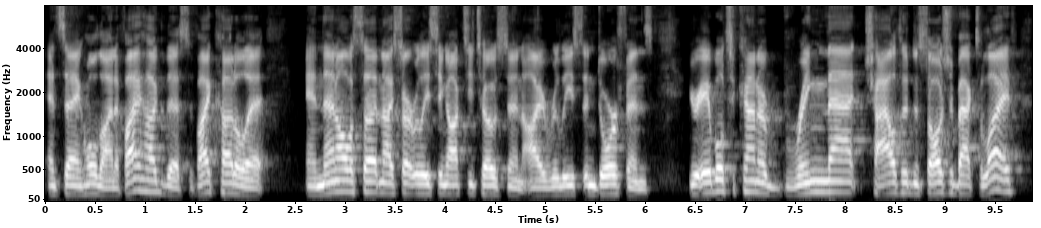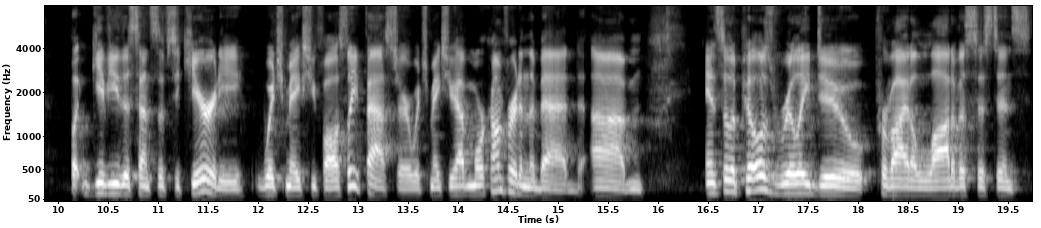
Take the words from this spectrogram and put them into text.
and saying, "Hold on, if I hug this, if I cuddle it, and then all of a sudden, I start releasing oxytocin, I release endorphins. You're able to kind of bring that childhood nostalgia back to life, but give you the sense of security, which makes you fall asleep faster, which makes you have more comfort in the bed. Um, and so the pills really do provide a lot of assistance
